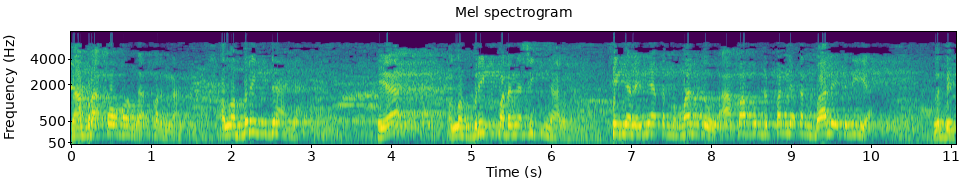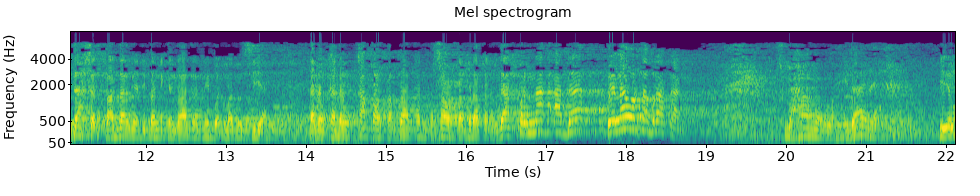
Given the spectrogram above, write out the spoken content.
Nabrak pohon tidak pernah. Allah beri hidayah. Ya, Allah beri kepadanya sinyal. Sinyal ini akan memantul, apa pun depannya akan balik ke dia. Lebih dahsyat radarnya dibandingkan radar ini buat manusia. Kadang-kadang kapal tabrakan, pesawat tabrakan, tidak pernah ada kelelawar tabrakan. Subhanallah hidayah Yang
